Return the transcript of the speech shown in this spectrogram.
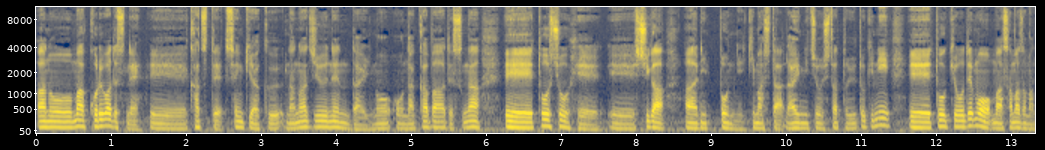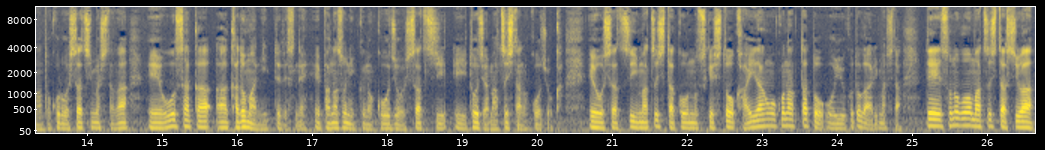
あのまあ、これはですね、えー、かつて1970年代の半ばですが、えー、鄧小平、えー、氏が日本に来ました来日をしたという時に、えー、東京でもさまざ、まなところを視察しましたが、えー、大阪門真に行ってですねパナソニックの工場を視察し当時は松下の工場か、を視察し松下幸之助氏と会談を行ったということがありました。でその後松下氏は、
